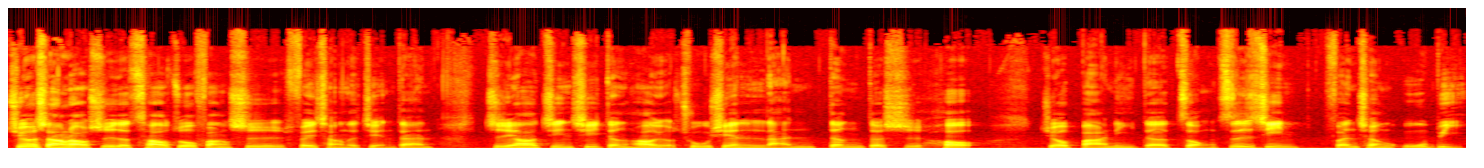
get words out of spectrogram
邱上老师的操作方式非常的简单，只要景气灯号有出现蓝灯的时候，就把你的总资金分成五笔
